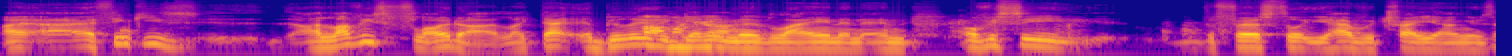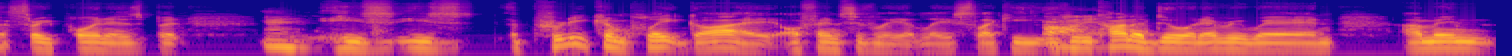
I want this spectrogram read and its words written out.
I I think he's. I love his floater, like that ability oh to get God. in the lane, and and obviously the first thought you have with Trae Young is the three pointers, but mm. he's he's a pretty complete guy offensively, at least. Like he, oh, he can yeah. kind of do it everywhere, and I mean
